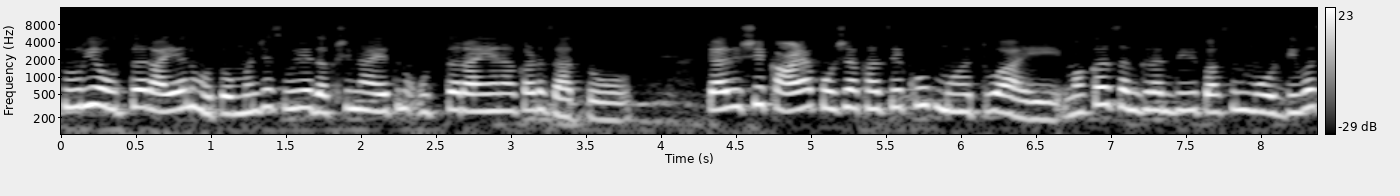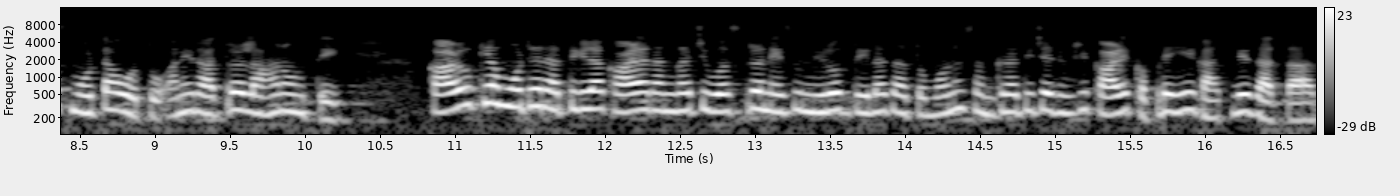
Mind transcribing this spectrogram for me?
सूर्य उत्तरायण होतो. म्हणजे सूर्य दक्षिणायतून उत्तरायणाकडे जातो. त्या दिवशी काळ्या पोशाखाचे खूप महत्त्व आहे. मकर संक्रांतीपासून मो दिवस मोठा होतो आणि रात्र लहान होते. काळोख्या मोठ्या रात्रीला काळ्या रंगाची वस्त्र नेसून निरोप दिला जातो. म्हणून संक्रांतीच्या दिवशी काळे कपडे हे घातले जातात.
